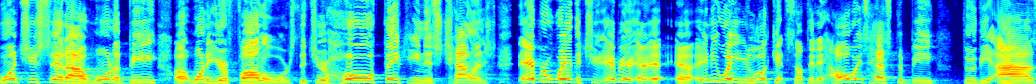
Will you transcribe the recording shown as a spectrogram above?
once you said, I want to be uh, one of your followers, that your whole thinking is challenged. Every way that you, every, uh, any way you look at something, it always has to be through the eyes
